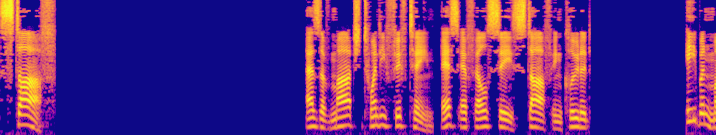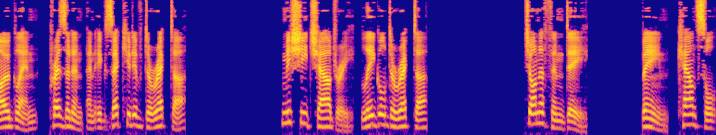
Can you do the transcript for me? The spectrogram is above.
Staff As of March 2015, SFLC's staff included Eben Moglen, President and Executive Director Mishi Choudhary, Legal Director Jonathan D. Bean, Counsel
